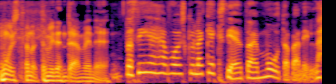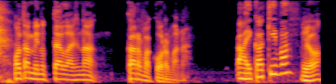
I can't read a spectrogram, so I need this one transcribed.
muistanut, että miten tämä menee. Mutta siihenhän voisi kyllä keksiä jotain muuta välillä. Ota minut tällaisena karvakorvana. Aika kiva. Joo,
